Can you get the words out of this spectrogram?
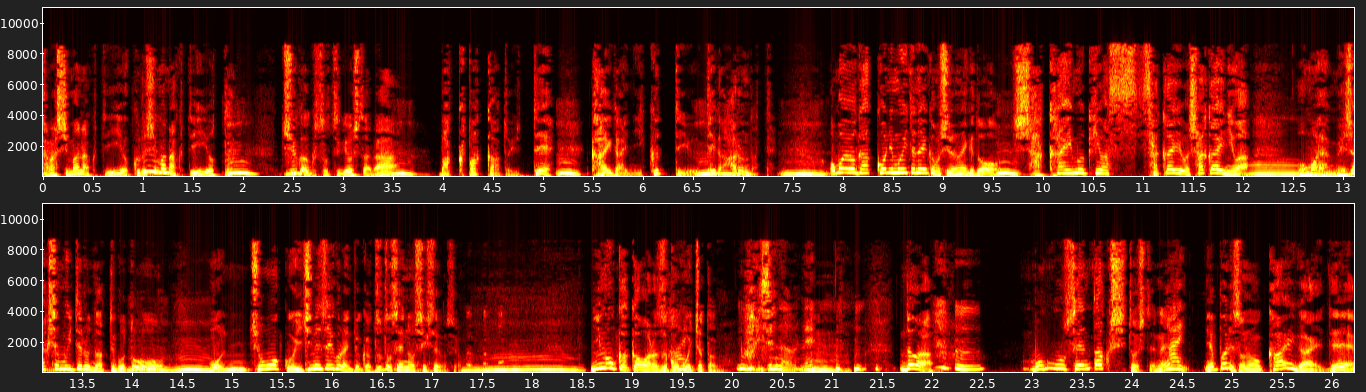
悲しまなくていいよ、苦しまなくていいよって。うん、中学卒業したら、うん、バックパッカーと言って、海外に行くっていう手があるんだって。お前は学校に向いてないかもしれないけど、社会向きは、社会は、社会には、お前はめちゃくちゃ向いてるんだってことを、もう小学校1年生ぐらいの時からずっと洗脳してきてるんですよ。にもかかわらずここ行っちゃったの。はい、っちゃったのね。だから、僕選択肢としてね、はい、やっぱりその海外で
